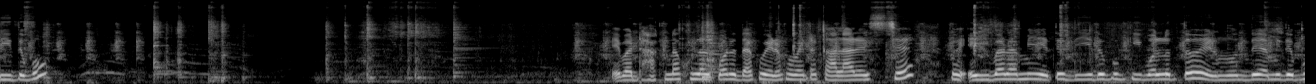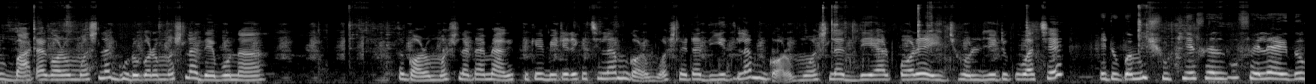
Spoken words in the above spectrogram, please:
দিয়ে দেবো। এবার ঢাকনা খোলার পরে দেখো এরকম একটা কালার এসছে। তো এইবার আমি এতে দিয়ে দেবো কি বলো তো এর মধ্যে আমি দেবো বাটা গরম মশলা গুঁড়ো গরম মশলা দেবো না। তো গরম মশলাটা আমি আগের থেকে বেটে রেখেছিলাম গরম মশলাটা দিয়ে দিলাম। গরম মশলা দেওয়ার পরে এই ঝোল যেটুকু আছে এটুকু আমি শুকিয়ে ফেলব ফেলে একদম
